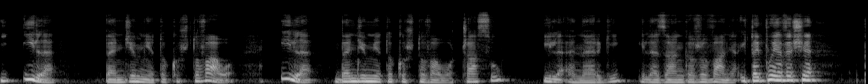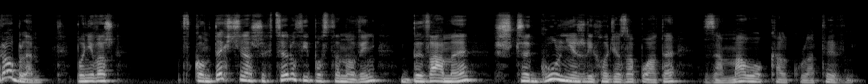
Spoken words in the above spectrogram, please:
I ile będzie mnie to kosztowało. Ile będzie mnie to kosztowało czasu, ile energii, ile zaangażowania. I tutaj pojawia się problem, ponieważ w kontekście naszych celów i postanowień bywamy, szczególnie jeżeli chodzi o zapłatę, za mało kalkulatywni.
